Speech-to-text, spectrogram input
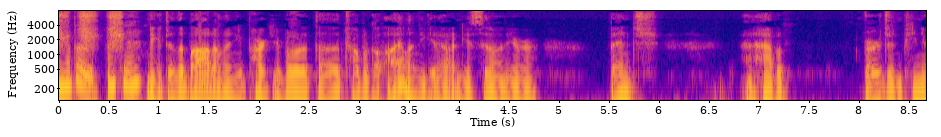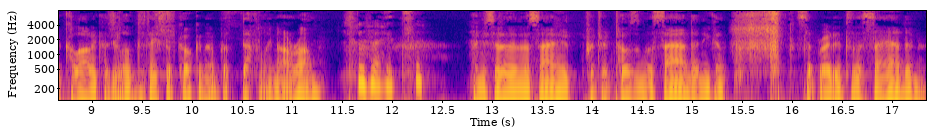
In a boat, okay. You get to the bottom and you park your boat at the tropical island. You get out and you sit on your bench and have a virgin pina colada because you love the taste of coconut, but definitely not rum. right. And you sit it in the sand, you put your toes in the sand and you can slip right into the sand and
